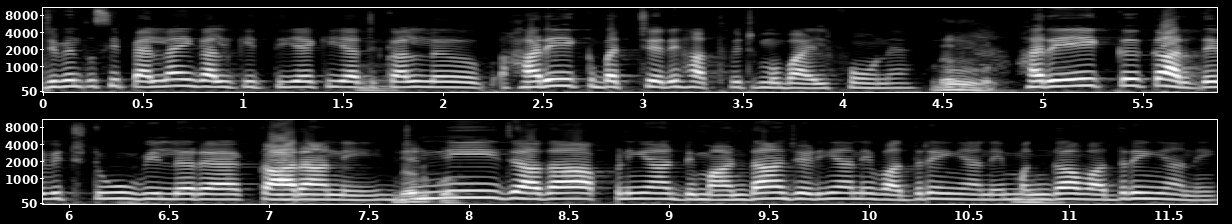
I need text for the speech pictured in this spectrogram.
ਜਿਵੇਂ ਤੁਸੀਂ ਪਹਿਲਾਂ ਹੀ ਗੱਲ ਕੀਤੀ ਹੈ ਕਿ ਅੱਜ ਕੱਲ ਹਰ ਇੱਕ ਬੱਚੇ ਦੇ ਹੱਥ ਵਿੱਚ ਮੋਬਾਈਲ ਫੋਨ ਹੈ। ਹਰੇਕ ਘਰ ਦੇ ਵਿੱਚ ਟੂ ਵੀਲਰ ਹੈ ਕਾਰਾਂ ਨੇ। ਜਿੰਨੀ ਜ਼ਿਆਦਾ ਆਪਣੀਆਂ ਡਿਮਾਂਡਾਂ ਜਿਹੜੀਆਂ ਨੇ ਵੱਧ ਰਹੀਆਂ ਨੇ ਮੰਗਾਂ ਵੱਧ ਰਹੀਆਂ ਨੇ।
